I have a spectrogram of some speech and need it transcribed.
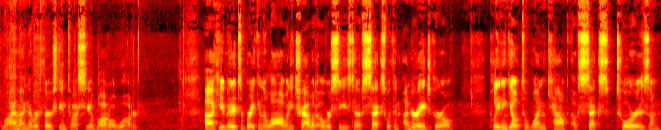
Why am I never thirsty until I see a bottle of water? Uh, he admitted to breaking the law when he traveled overseas to have sex with an underage girl pleading guilt to one count of sex tourism.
